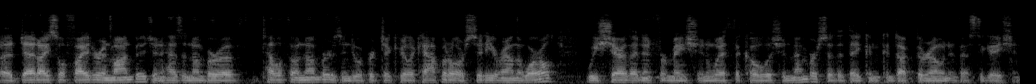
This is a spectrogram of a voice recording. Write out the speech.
a, dead ISIL fighter in Manbij and it has a number of telephone numbers into a particular capital or city around the world, we share that information with the coalition members so that they can conduct their own investigation.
